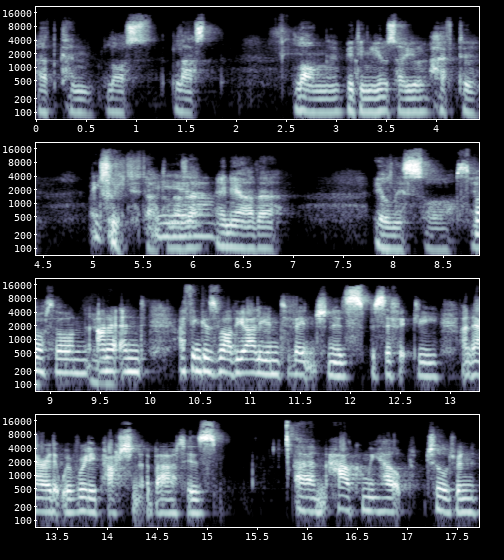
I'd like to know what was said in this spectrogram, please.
that can last last long within you. So you have to treat that yeah. as any other illness or spot yeah, on yeah. and and I think as well the early intervention is specifically an area that we're really passionate about is um, how can we help children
